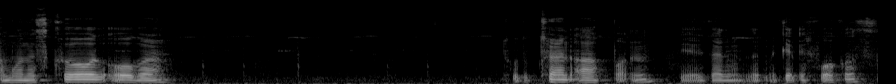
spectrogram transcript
I'm going to scroll over to the turn off button. There you go. Let me get the focus.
